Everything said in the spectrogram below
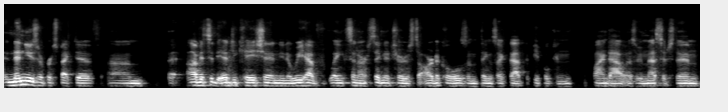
an end user perspective, um, obviously the education, you know, we have links in our signatures to articles and things like that that people can find out as we message them.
